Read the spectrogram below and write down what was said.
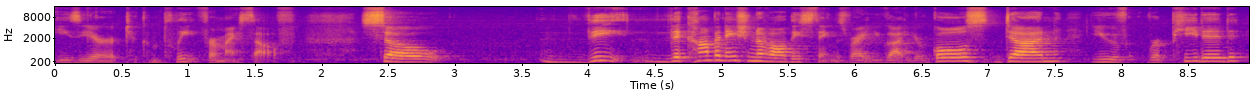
easier to complete for myself? So the the combination of all these things right you got your goals done you've repeated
